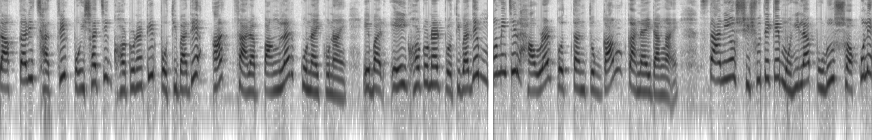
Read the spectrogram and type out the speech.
ডাক্তারি ছাত্রীর পৈশাচিক ঘটনাটির প্রতিবাদে আজ সারা বাংলার কোনায় কোনায়। এবার এই ঘটনার প্রতিবাদে মিছিল হাওড়ার প্রত্যন্ত গ্রাম কানাইডাঙ্গায়। স্থানীয় শিশু থেকে মহিলা, পুরুষ সকলে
